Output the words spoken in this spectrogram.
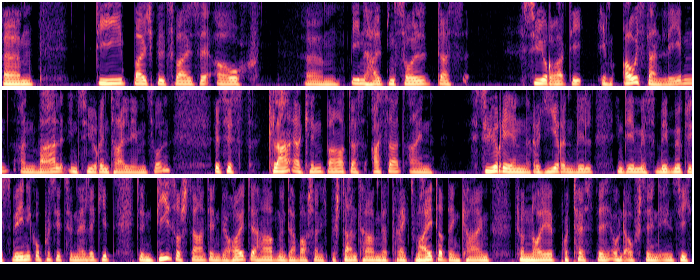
ähm, die beispielsweise auch ähm, beinhalten soll, dass Syrer, die im Ausland leben, an Wahlen in Syrien teilnehmen sollen. Es ist klar erkennbar, dass Assad ein Syrien regieren will, indem es möglichst wenig Oppositionelle gibt. Denn dieser Staat, den wir heute haben und der wahrscheinlich Bestand haben wird, trägt weiter den Keim für neue Proteste und Aufstände in sich.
